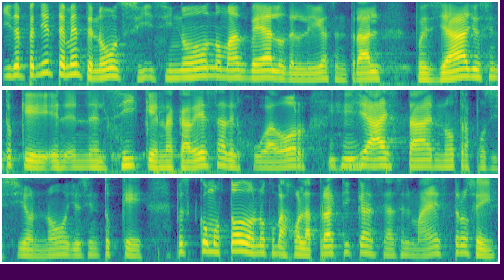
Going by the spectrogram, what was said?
independientemente, ¿no? Si, si no nomás ve a los de la Liga Central, pues ya yo siento que en, en el psique, en la cabeza del jugador, ya está en otra posición, ¿no? Yo siento que, pues como todo, ¿no? Bajo la práctica se hace el maestro Sí.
